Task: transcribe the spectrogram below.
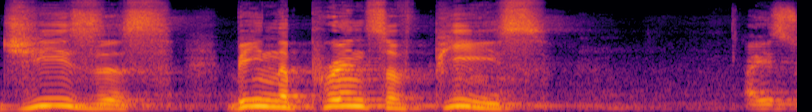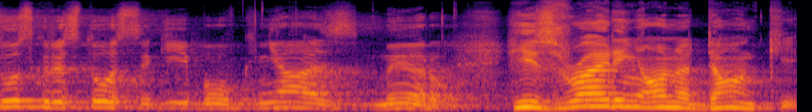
Jesus, being the Prince of Peace, А Ісус Христос, який був князь миру, He's riding on a donkey.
